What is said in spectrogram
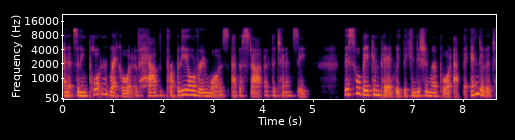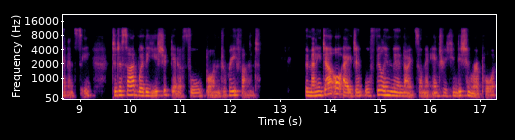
and it's an important record of how the property or room was at the start of the tenancy. This will be compared with the condition report at the end of a tenancy to decide whether you should get a full bond refund. The manager or agent will fill in their notes on the entry condition report,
